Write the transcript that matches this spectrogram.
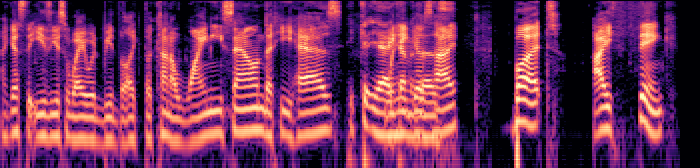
I guess the easiest way would be the, like the kind of whiny sound that he has He yeah, when he goes does. high. But I think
